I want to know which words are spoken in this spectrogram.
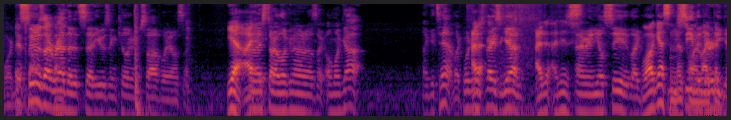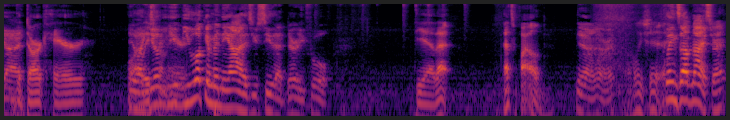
more difficult. As soon as I read that it said he was in Killing Him Softly, I was like, yeah, and I I, started looking at it, I was like, oh my god. Like, it's him. Like, look at I- his face again. I, I just. I mean, you'll see, like, well, I guess in you this see one, the like dirty the, guy. the dark hair. you Well, at like, you, you, look him in the eyes, you see that dirty fool. Yeah, that. That's wild. Yeah, I know, right? Holy shit. Cleans up nice, right?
